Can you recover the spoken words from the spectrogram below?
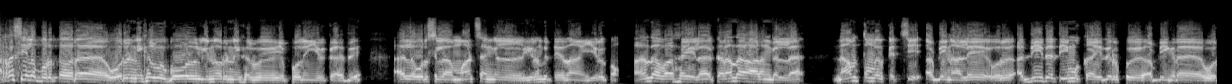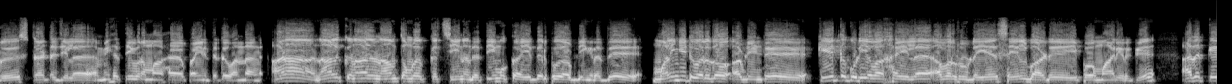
அரசியலை பொறுத்தவரை ஒரு நிகழ்வு போல் இன்னொரு நிகழ்வு எப்போதும் இருக்காது. அதுல ஒரு சில மாற்றங்கள் இருந்துட்டே தான் இருக்கும். அந்த வகையில கடந்த காலங்கள்ல நாம் தமிழர் கட்சி அப்படின்னாலே ஒரு அதீத திமுக எதிர்ப்பு அப்படிங்கிற ஒரு ஸ்ட்ராட்டஜில மிக தீவிரமாக பயணித்துட்டு வந்தாங்க. ஆனா நாளுக்கு நாள் நாம் தமிழர் கட்சியின் அந்த திமுக எதிர்ப்பு அப்படிங்கிறது மழுங்கிட்டு வருதோ அப்படின்ட்டு கேட்கக்கூடிய வகையில அவர்களுடைய செயல்பாடு இப்போ மாறி இருக்கு அதுக்கு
